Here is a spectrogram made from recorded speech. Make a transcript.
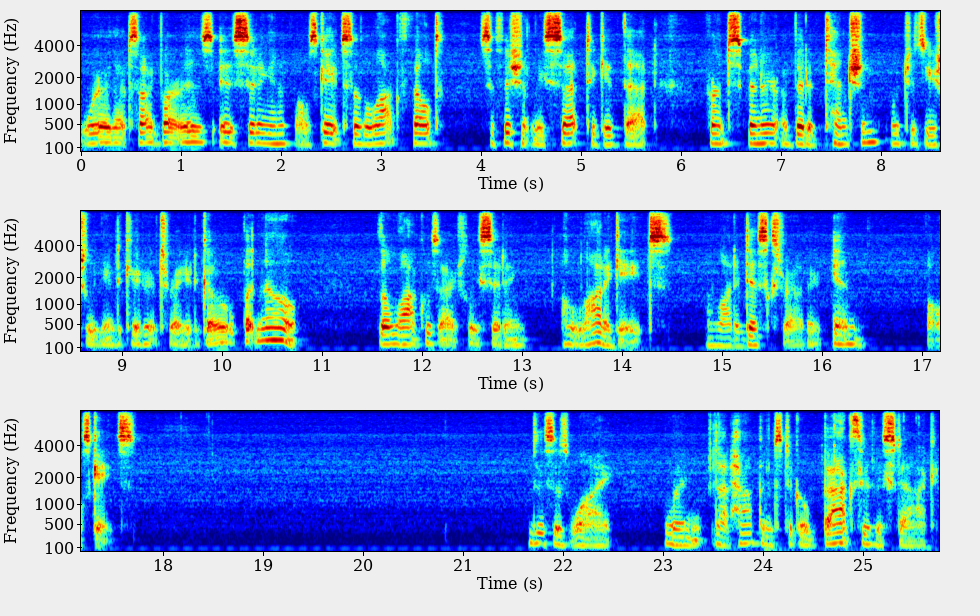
where that sidebar is, is sitting in a false gate. So the lock felt sufficiently set to give that front spinner a bit of tension, which is usually the indicator it's ready to go. But no, the lock was actually sitting a lot of gates, a lot of discs rather, in false gates. This is why when that happens to go back through the stack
